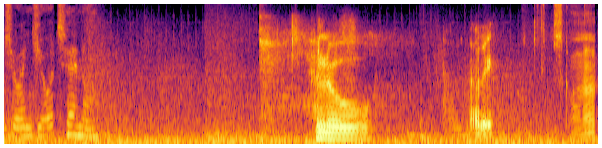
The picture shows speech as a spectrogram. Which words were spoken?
Joined your channel. Hello. Howdy. What's going on?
